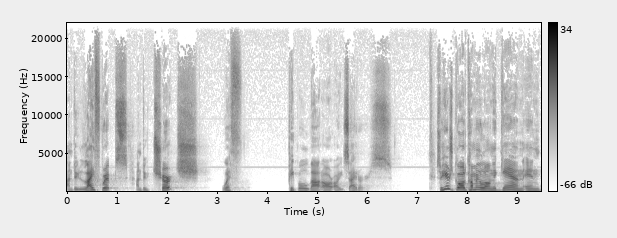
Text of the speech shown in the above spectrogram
and do life grips and do church with people that are outsiders. So here's God coming along again in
